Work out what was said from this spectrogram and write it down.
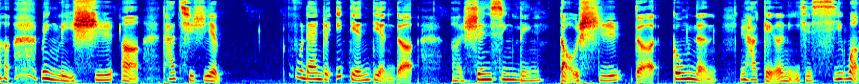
命理师啊、他其实也负担着一点点的呃身心灵导师的功能，因为他给了你一些希望。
